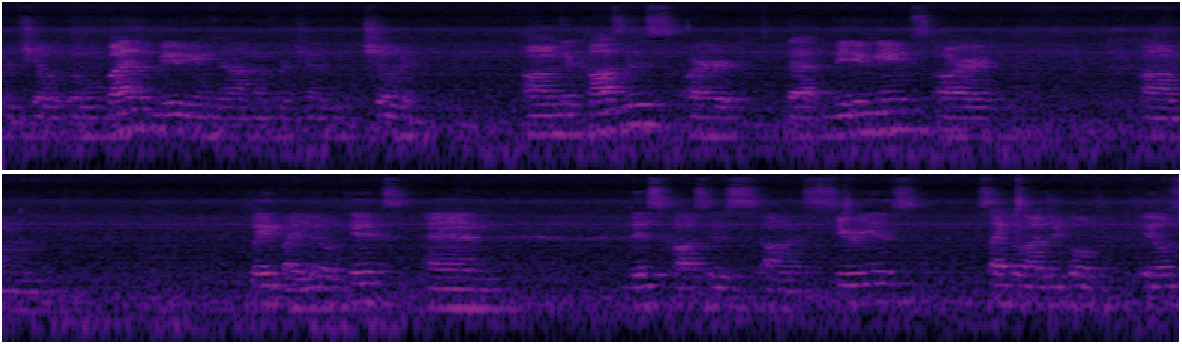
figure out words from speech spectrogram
for children. Violent video games are not meant for chil- children. Um, the causes are that video games are um, played by little kids, and this causes uh, serious psychological ills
